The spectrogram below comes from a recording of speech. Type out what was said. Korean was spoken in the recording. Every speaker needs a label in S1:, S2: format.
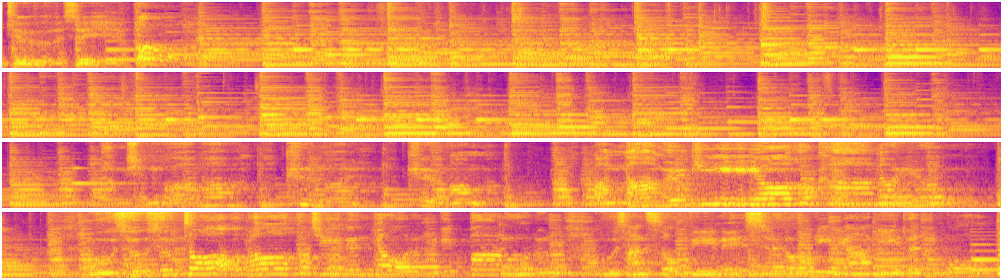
S1: 원, 투, 쓰리, 포. 당신과 나 그날 그밤 만남을 기억하나요 우 수수 떨어지는 여름 빗방울은 우산 속 비밀스러운 인양이 됐고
